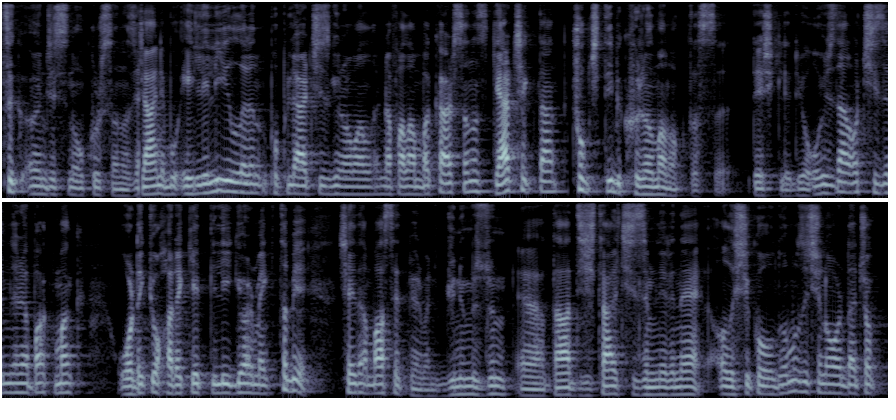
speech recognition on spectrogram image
tık öncesini okursanız yani bu 50'li yılların popüler çizgi romanlarına falan bakarsanız gerçekten çok ciddi bir kırılma noktası teşkil ediyor. O yüzden o çizimlere bakmak oradaki o hareketliliği görmek tabii şeyden bahsetmiyorum hani günümüzün e, daha dijital çizimlerine alışık olduğumuz için orada çok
